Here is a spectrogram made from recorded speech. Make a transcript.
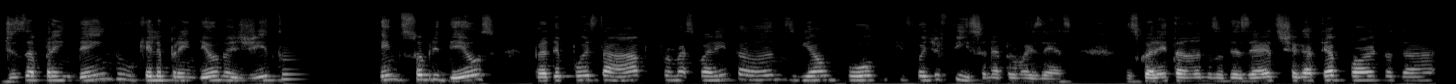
desaprendendo o que ele aprendeu no Egito, sobre Deus, para depois estar apto por mais 40 anos guiar um povo que foi difícil né, para Moisés. Nos 40 anos no deserto, chegar até a porta da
